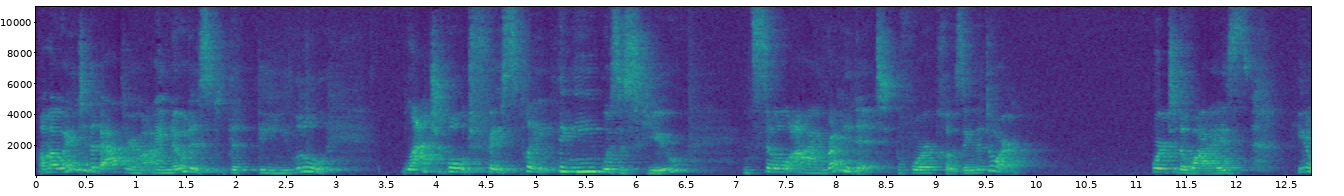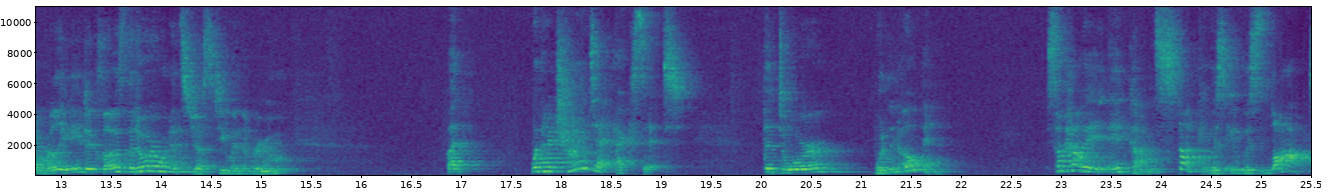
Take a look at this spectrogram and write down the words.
On my way to the bathroom, I noticed that the little latch bolt faceplate thingy was askew, and so I righted it before closing the door. Word to the wise, you don't really need to close the door when it's just you in the room. But when I tried to exit, the door wouldn't open. Somehow it had gotten stuck. It was, it was locked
